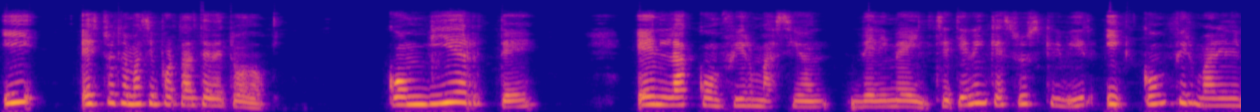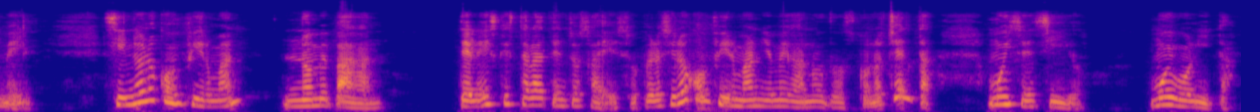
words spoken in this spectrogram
Y esto es lo más importante de todo. Convierte en la confirmación del email. Se tienen que suscribir y confirmar el email. Si no lo confirman, no me pagan. Tenéis que estar atentos a eso. Pero si lo confirman, yo me gano 2,80. Muy sencillo. Muy bonita.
